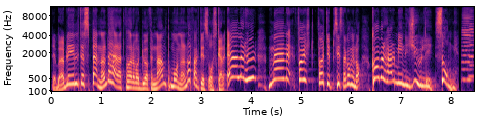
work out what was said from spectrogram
Det börjar bli lite spännande här att få höra vad du har för namn på månaderna faktiskt, Oskar. Eller hur? Men först, för typ sista gången då, kommer här min julisång. Mm.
